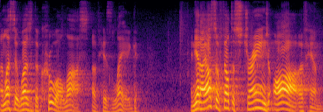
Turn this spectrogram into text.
unless it was the cruel loss of his leg. And yet I also felt a strange awe of him.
